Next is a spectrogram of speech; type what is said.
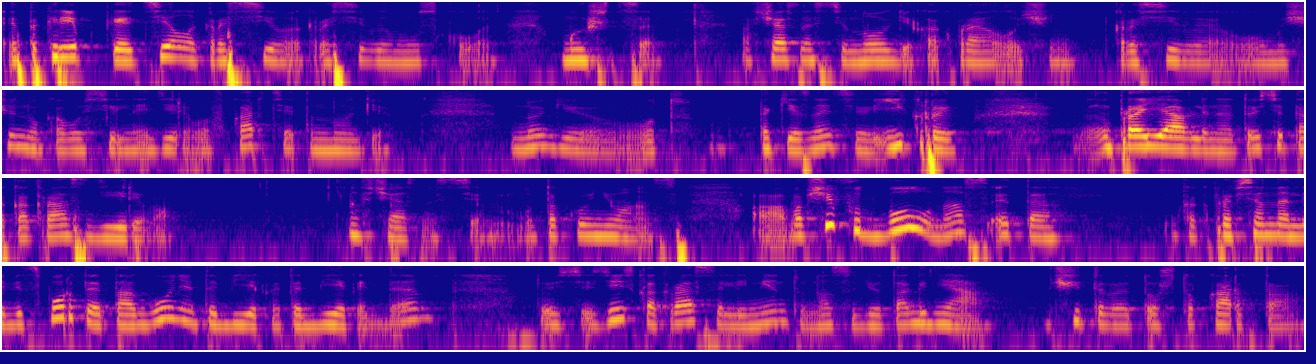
это крепкое тело, красивое, красивые мускулы, мышцы. А в частности, ноги, как правило, очень красивые у мужчин, у кого сильное дерево в карте, это ноги. Ноги, вот такие, знаете, икры проявленные, то есть это как раз дерево в частности. Вот такой нюанс. А вообще футбол у нас это как профессиональный вид спорта, это огонь, это бег, это бегать, да. То есть здесь как раз элемент у нас идет огня, учитывая то, что карта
